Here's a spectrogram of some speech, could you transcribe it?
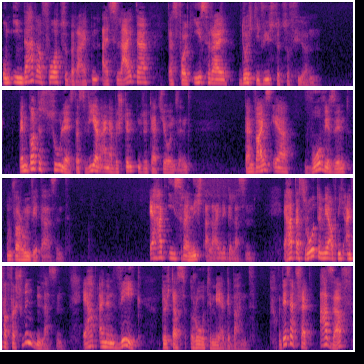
um ihn darauf vorzubereiten, als Leiter das Volk Israel durch die Wüste zu führen. Wenn Gott es zulässt, dass wir in einer bestimmten Situation sind, dann weiß er, wo wir sind und warum wir da sind. Er hat Israel nicht alleine gelassen. Er hat das Rote Meer auch nicht einfach verschwinden lassen. Er hat einen Weg durch das Rote Meer gebannt. Und deshalb schreibt Asaf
